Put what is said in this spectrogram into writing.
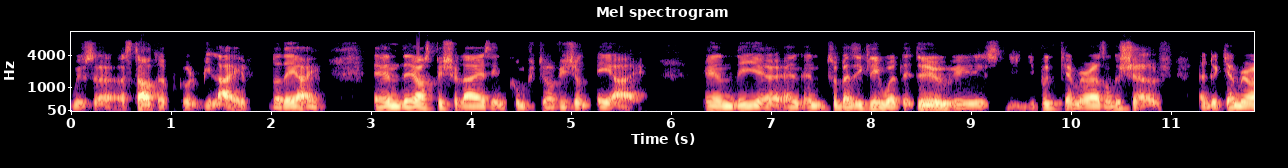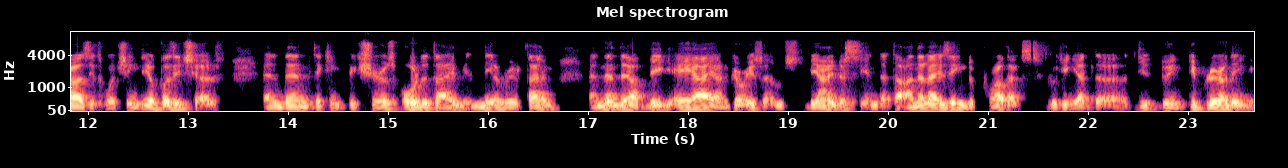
with a, a startup called BeLive.ai, and they are specialized in computer vision AI and the uh, and, and so basically what they do is you put cameras on the shelf and the cameras is watching the opposite shelf and then taking pictures all the time in near real time. And then there are big ai algorithms behind the scene that are analyzing the products looking at the doing deep learning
